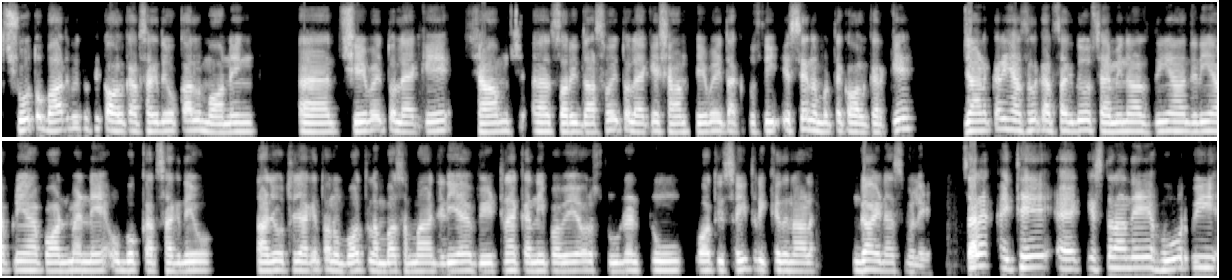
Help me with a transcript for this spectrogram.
ਸ਼ੋਅ ਤੋਂ ਬਾਅਦ ਵੀ ਤੁਸੀਂ ਕਾਲ ਕਰ ਸਕਦੇ ਹੋ। ਕੱਲ ਮਾਰਨਿੰਗ 6 ਵਜੇ ਤੋਂ ਲੈ ਕੇ ਸ਼ਾਮ ਸੌਰੀ 10 ਵਜੇ ਤੋਂ ਲੈ ਕੇ ਸ਼ਾਮ 6 ਵਜੇ ਤੱਕ ਤੁਸੀਂ ਇਸੇ ਨੰਬਰ ਤੇ ਕਾਲ ਕਰਕੇ ਜਾਣਕਾਰੀ ਹਾਸਲ ਕਰ ਸਕਦੇ ਹੋ। ਸੈਮੀਨਾਰਸ ਦੀਆਂ ਜਿਹੜੀਆਂ ਆਪਣੀਆਂ ਅਪਾਇੰਟਮੈਂਟ ਨੇ, ਉਹ ਬੁੱਕ ਕਰ ਸਕਦੇ ਹੋ। ਤਾਂ ਜੋ ਉੱਥੇ ਜਾ ਕੇ ਤੁਹਾਨੂੰ ਬਹੁਤ ਲੰਬਾ ਸਮਾਂ ਜਿਹੜੀ ਹੈ ਵੇਟ ਨਾ ਕਰਨੀ ਪਵੇ ਔਰ ਸਟੂਡੈਂਟ ਨੂੰ ਬਹੁਤ ਹੀ ਸਹੀ ਤਰੀਕੇ ਦੇ ਨਾਲ ਗਾਈਡੈਂਸ ਮਿਲੇ। ਸਰ ਇੱਥੇ ਅਹ, ਕਿਸ ਤਰ੍ਹਾਂ ਦੇ ਹੋਰ ਵੀ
